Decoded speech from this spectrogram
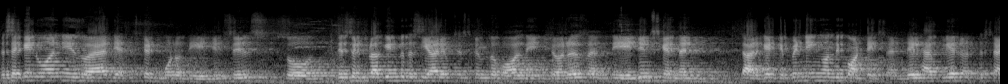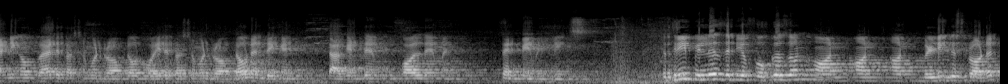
The second one is via the assisted mode of the agent sales. So this will plug into the CRM systems of all the insurers and the agents can then target depending on the context and they'll have clear understanding of where the customer dropped out, why the customer dropped out and they can target them, call them and send payment links. The three pillars that we have focused on, on, on, on building this product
